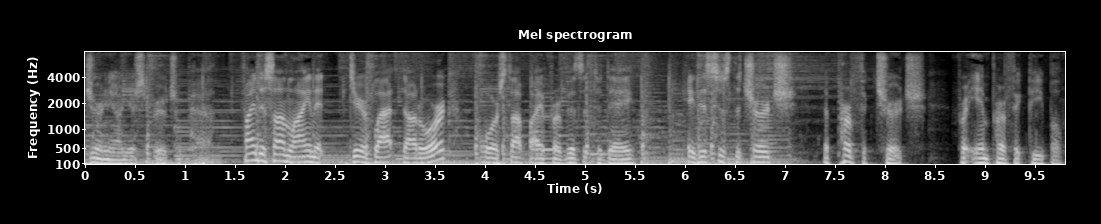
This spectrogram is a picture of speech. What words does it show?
journey on your spiritual path. Find us online at deerflat.org or stop by for a visit today. Hey, this is the church, the perfect church for imperfect people.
